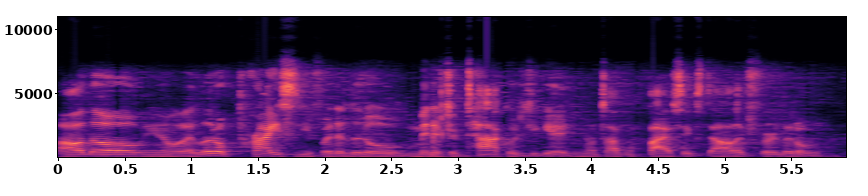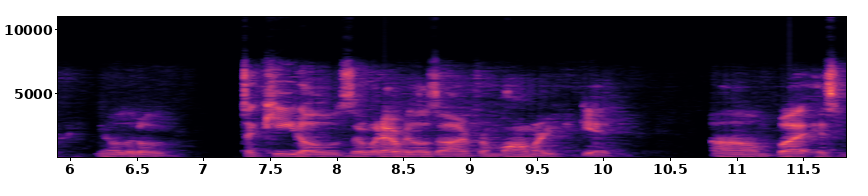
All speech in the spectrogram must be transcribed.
Although, you know, a little pricey for the little miniature tacos you get, you know, talking five, six dollars for a little, you know, little taquitos or whatever those are from Walmart you could get. Um, but it's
